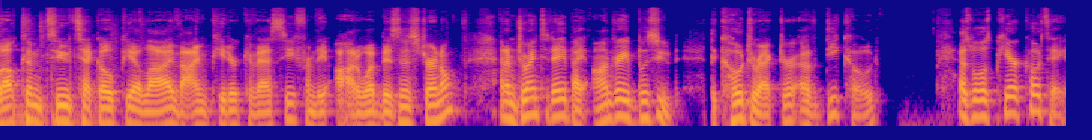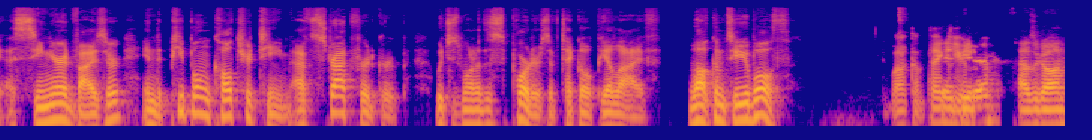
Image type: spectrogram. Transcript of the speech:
Welcome to Techopia Live. I'm Peter Kovessy from the Ottawa Business Journal, and I'm joined today by Andre Bozout, the co-director of Decode, as well as Pierre Cote, a senior advisor in the People and Culture team at Stratford Group, which is one of the supporters of Techopia Live. Welcome to you both. Welcome. Thank hey, you. Peter. How's it going?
